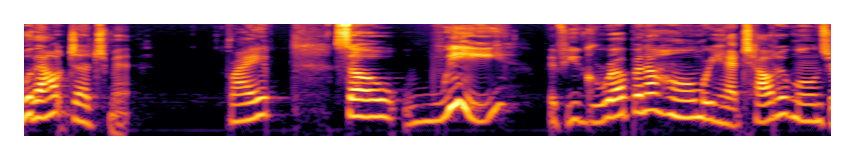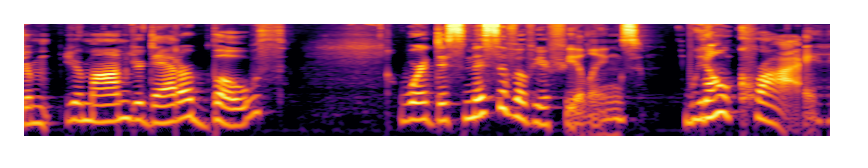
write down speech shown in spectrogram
without judgment right? So we if you grew up in a home where you had childhood wounds your your mom your dad or both were dismissive of your feelings we don't cry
